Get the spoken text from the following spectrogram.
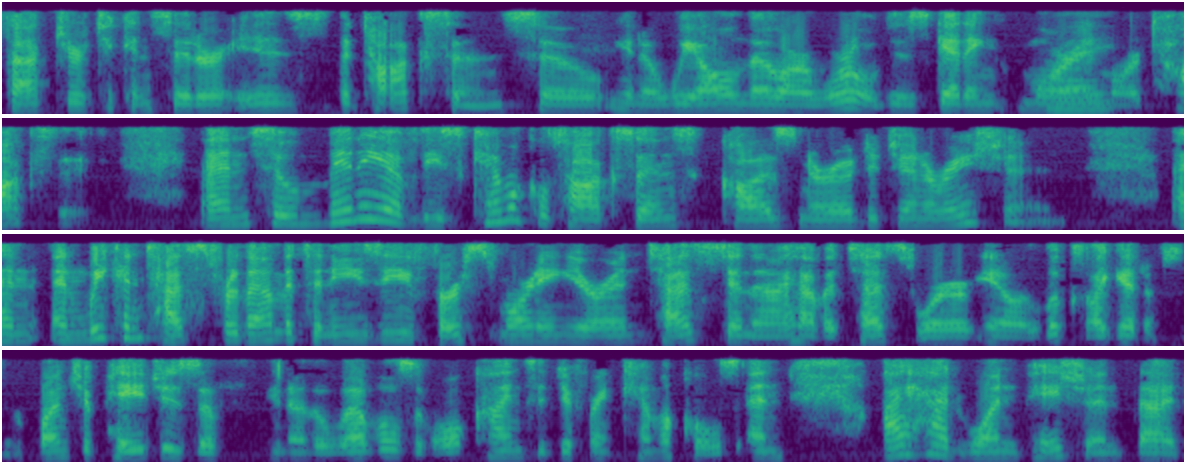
factor to consider is the toxins. So, you know, we all know our world is getting more right. and more toxic. And so many of these chemical toxins cause neurodegeneration and and we can test for them. It's an easy first morning urine test, and then I have a test where you know it looks I get a bunch of pages of you know the levels of all kinds of different chemicals. And I had one patient that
